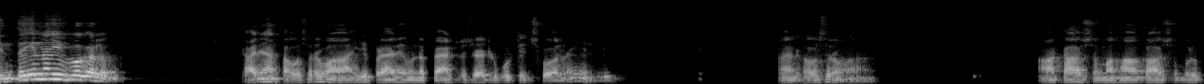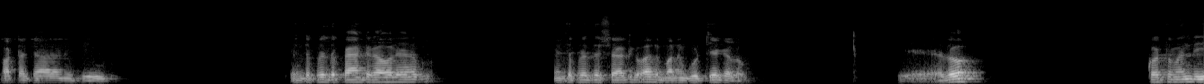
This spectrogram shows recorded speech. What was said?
ఎంతైనా ఇవ్వగలము కానీ అంత అవసరమా? ఇప్పుడు ఆయన ఉన్న ప్యాంట్లు షర్ట్లు కుట్టించుకోవాలని ఏంది ఆయనకు అవసరమా? ఆకాశ మహాకాశములు పట్టజాలని దేవుడు. ఎంత పెద్ద ప్యాంట్ కావాలి ఆయనకు? ఎంత పెద్ద షర్ట్ కావాలి? మనం కుట్టేయగలం. ఏదో కొంతమంది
